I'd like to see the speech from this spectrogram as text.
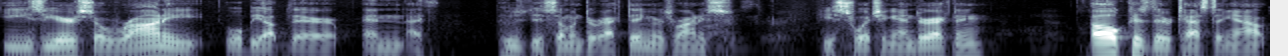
easier. So Ronnie will be up there, and I, who's is someone directing, or is Ronnie? He's switching and directing. Oh, because they're testing out.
